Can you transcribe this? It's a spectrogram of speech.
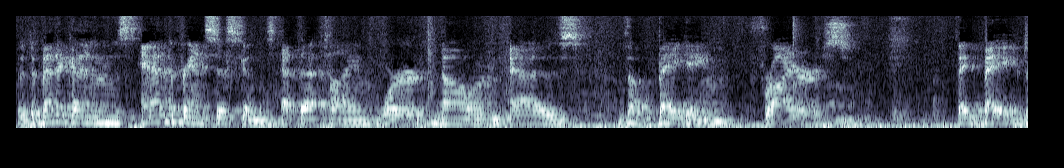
The Dominicans and the Franciscans at that time were known as the begging friars. They begged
